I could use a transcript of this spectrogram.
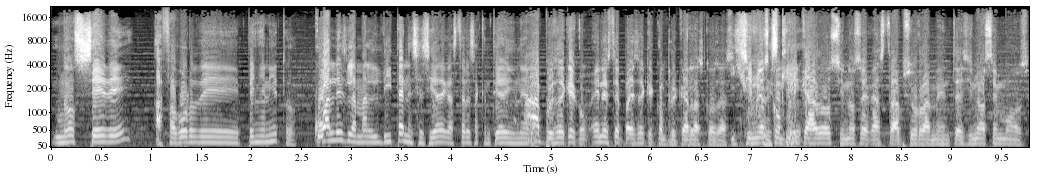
no cede a favor de Peña Nieto? ¿Cuál es la maldita necesidad de gastar esa cantidad de dinero? Ah, pues hay que, en este país hay que complicar las cosas. Hijo, si no es, es que- complicado, si no se gasta absurdamente, si no hacemos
